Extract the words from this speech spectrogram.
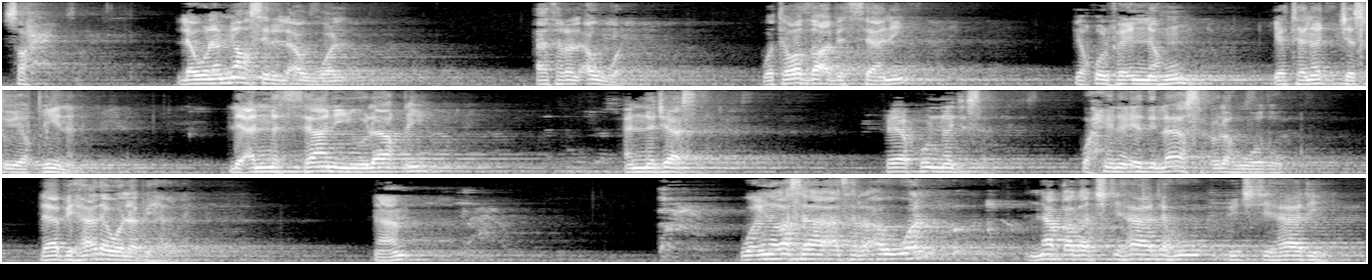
صح. لو لم يغسل الأول أثر الأول وتوضأ بالثاني يقول فإنه يتنجس يقينا لأن الثاني يلاقي النجاسة فيكون نجسا وحينئذ لا يصح له وضوء لا بهذا ولا بهذا. نعم. وإن غسل أثر الأول نقض اجتهاده باجتهاده.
